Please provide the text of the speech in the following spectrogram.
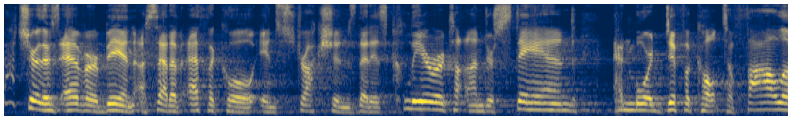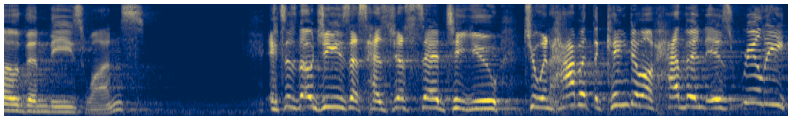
I'm not sure there's ever been a set of ethical instructions that is clearer to understand and more difficult to follow than these ones. It's as though Jesus has just said to you to inhabit the kingdom of heaven is really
